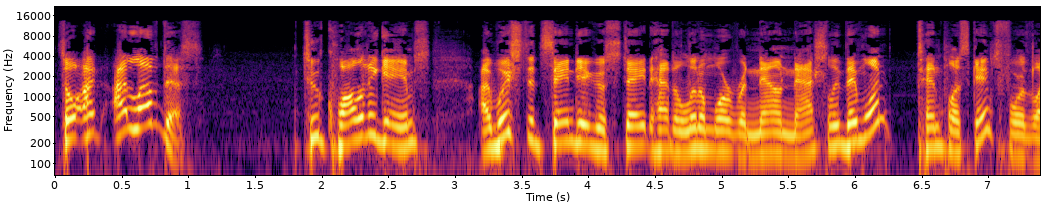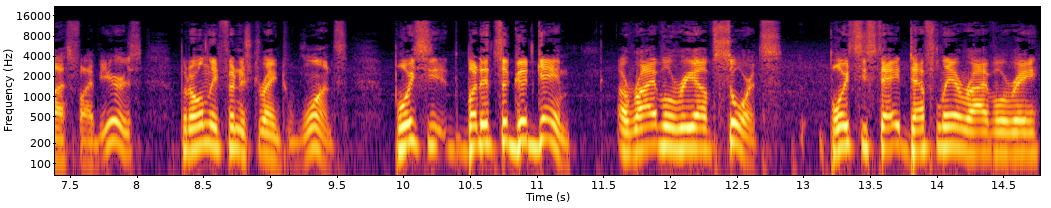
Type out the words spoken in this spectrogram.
So I, I love this. Two quality games. I wish that San Diego State had a little more renown nationally. They won 10 plus games for the last five years, but only finished ranked once. Boise, but it's a good game, a rivalry of sorts. Boise State, definitely a rivalry.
